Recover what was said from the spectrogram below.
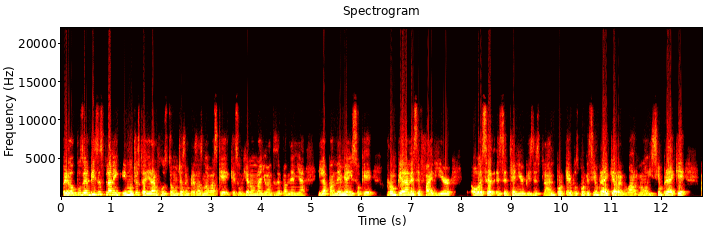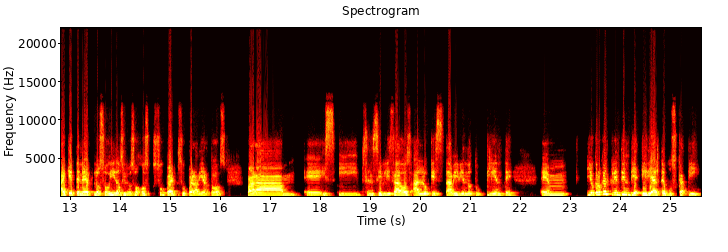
pero pues el business plan, y, muchos te dirán justo, muchas empresas nuevas que, que, surgieron un año antes de pandemia y la pandemia hizo que rompieran ese five year o ese, ese 10-year business plan. ¿Por qué? Pues porque siempre hay que renovar, ¿no? Y siempre hay que, hay que tener los oídos y los ojos súper, súper abiertos para eh, y, sensibilizados a lo que está viviendo tu cliente. Em, yo creo que el cliente ideal te busca a ti.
